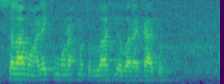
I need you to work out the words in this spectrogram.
আসসালামু আলাইকুম রহমতুল্লাহ বারাকাত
